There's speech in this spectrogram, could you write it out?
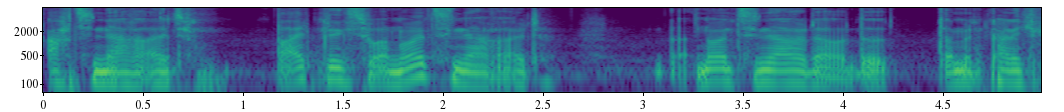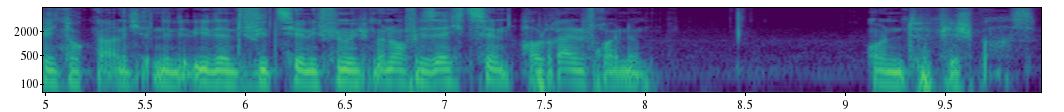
18 Jahre alt. Bald bin ich sogar 19 Jahre alt. 19 Jahre, da, da damit kann ich mich noch gar nicht identifizieren. Ich fühle mich immer noch wie 16. Haut rein, Freunde. Und viel Spaß.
